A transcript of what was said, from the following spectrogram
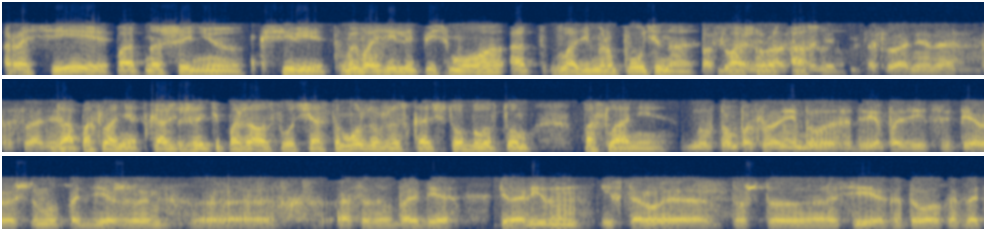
России по отношению к Сирии. Вы возили письмо от Владимира Путина послание, Башару послание, Асаду. Послание, да, послание. Да, послание. Скажите, пожалуйста, вот часто можно уже сказать, что было в том послании? Ну, в том послании Казани было две позиции. Первое, что мы поддерживаем э, Асада в борьбе терроризмом. И второе, то, что Россия готова оказать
